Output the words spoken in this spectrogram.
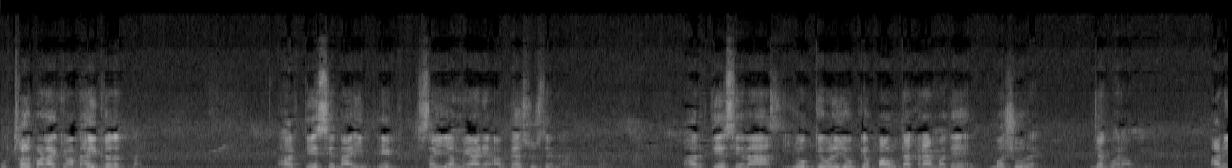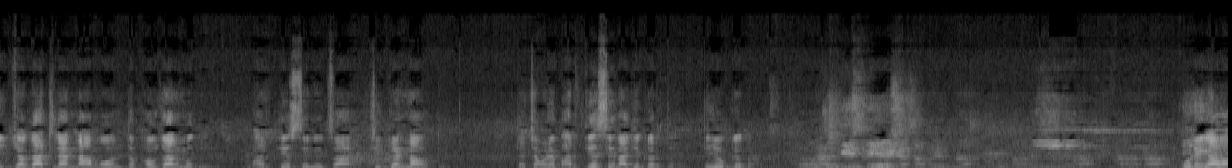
उथळपणा किंवा घाई करत नाही. भारतीय सेना ही एक संयमी आणि अभ्यासू सेना आहे. भारतीय सेना योग्य वेळी योग्य पाऊल टाकण्यामध्ये मशहूर आहे जगभरामध्ये. आणि जगातल्या नामवंत फौजांमध्ये भारतीय सेनेचा ची गणना होते. त्याच्यामुळे भारतीय सेना जे करते ते योग्य करते राजकीय श्रेय घेण्याचा प्रयत्न होताना दिसून येतो. कारण आता कोणी घ्यावा?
